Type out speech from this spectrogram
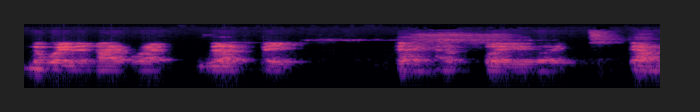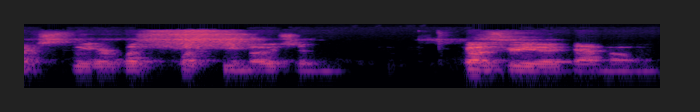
The way the night went, does that make that kind of play like that much sweeter? What's what's the emotion going through you at that moment?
